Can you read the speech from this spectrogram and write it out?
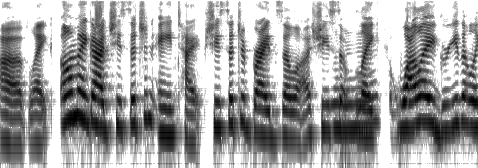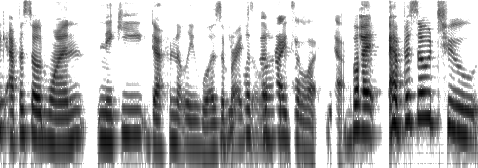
of like, oh my god, she's such an A type. She's such a bridezilla. She's so Mhm. like. While I agree that like episode one, Nikki definitely was a You was bridezilla. a bridezilla. Yeah. But episode two,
